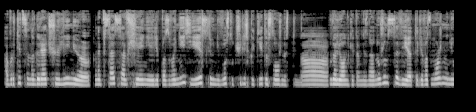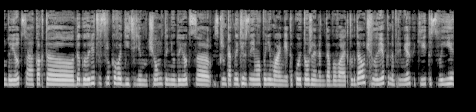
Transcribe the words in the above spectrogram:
обратиться на горячую линию, написать сообщение или позвонить, если у него случились какие-то сложности на удаленке, там, не знаю, нужен совет, или, возможно, не удается как-то договориться с руководителем, о чем-то не удается, скажем так, найти взаимопонимание. Такое тоже иногда бывает. Когда у человека, например, какие-то свои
